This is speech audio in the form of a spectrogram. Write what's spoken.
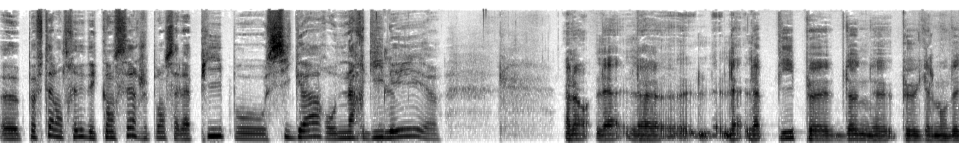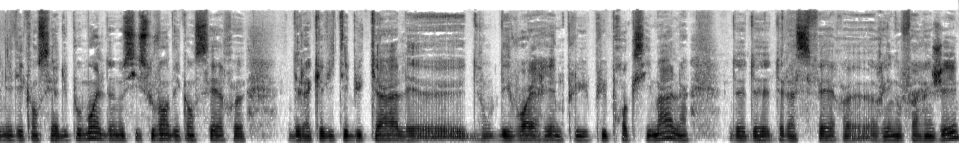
euh, peuvent-elles entraîner des cancers? Je pense à la pipe, au cigare, au narguilé. Euh alors, la, la, la, la, pipe donne, peut également donner des cancers du poumon. Elle donne aussi souvent des cancers euh, de la cavité buccale, euh, donc des voies aériennes plus, plus proximales de, de, de la sphère euh, rhinopharyngée.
